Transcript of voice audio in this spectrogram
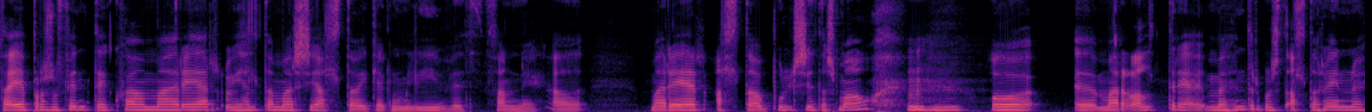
það er bara svo fyndið hvað maður er og ég held að maður sé alltaf í gegnum lífið þannig að maður er alltaf að búlsita smá Mm -hmm. og maður er aldrei með 100% alltaf hreinu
